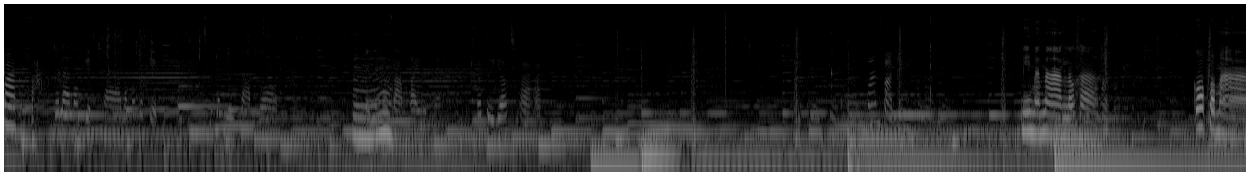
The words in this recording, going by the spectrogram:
หมักเวลาเราเก็บชาเราก็จะเก็บที่มันมีสามยอดอืเป็นเลมขสามใบแบบเนี้ยก็คือยอดชาบ้านป่าเมี่ยงนี่มานานเลยมีมานานแล้วค่ะ ก็ประมาณ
